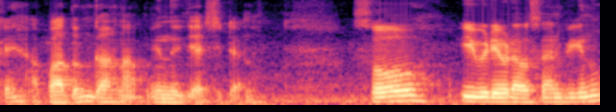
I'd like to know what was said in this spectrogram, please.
ഓക്കെ അപ്പോൾ അതും കാണാം എന്ന് വിചാരിച്ചിട്ടാണ്. സോ ഈ വീഡിയോ ഇവിടെ അവസാനിപ്പിക്കുന്നു.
